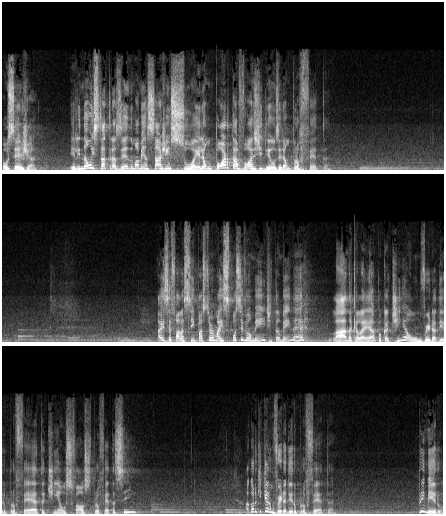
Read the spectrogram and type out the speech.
Ou seja, ele não está trazendo uma mensagem sua, ele é um porta-voz de Deus, ele é um profeta. Aí você fala assim, pastor, mas possivelmente também, né? Lá naquela época tinha um verdadeiro profeta, tinha os falsos profetas, sim. Agora, o que era um verdadeiro profeta? Primeiro,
